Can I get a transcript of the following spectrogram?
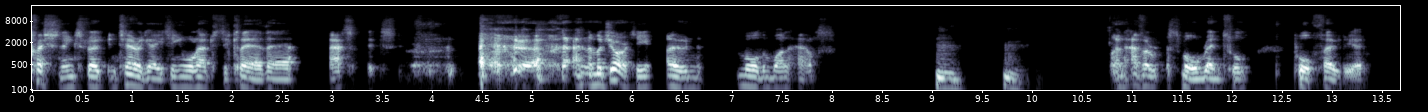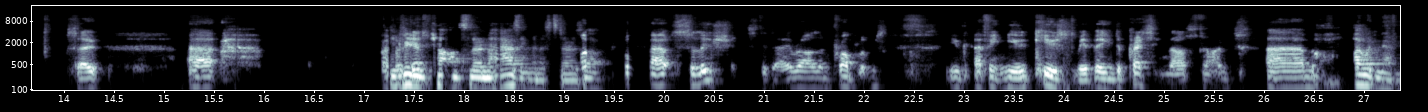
questioning, stroke interrogating, will have to declare their assets, and the majority own more than one house. Hmm. Hmm. And have a, a small rental portfolio. So uh, Including the Chancellor and the Housing Minister as well. About solutions today rather than problems. You, I think you accused me of being depressing last time. Um, oh, I would never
